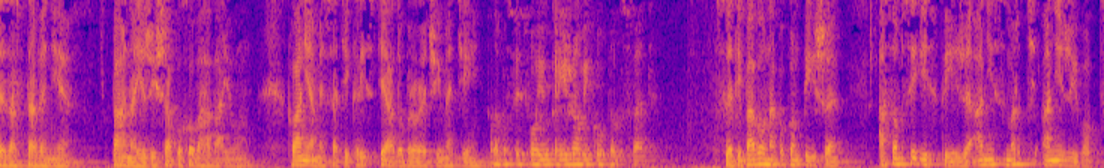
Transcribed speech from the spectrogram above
14. zastavenie Pána Ježiša pochovávajú. Klaniame sa ti, Kriste, a dobrorečíme ti. Lebo si svojim krížom vykúpil svet. Svetý Pavol napokon píše, a som si istý, že ani smrť, ani život,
